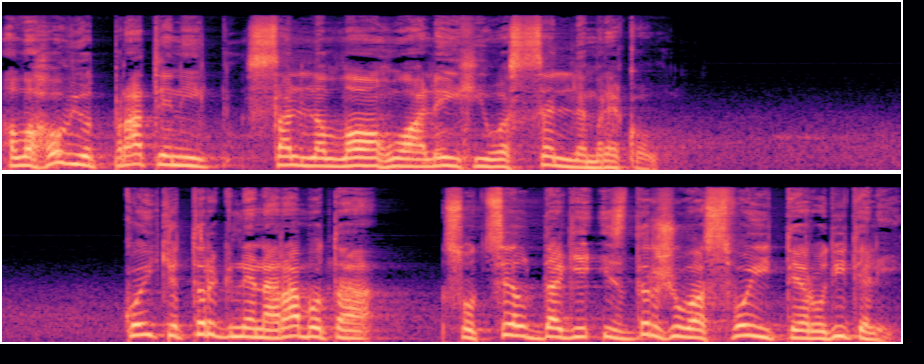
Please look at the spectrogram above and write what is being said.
Аллаховиот пратеник саллаллаху алейхи васелем рекол Кој ќе тргне на работа со цел да ги издржува своите родители,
